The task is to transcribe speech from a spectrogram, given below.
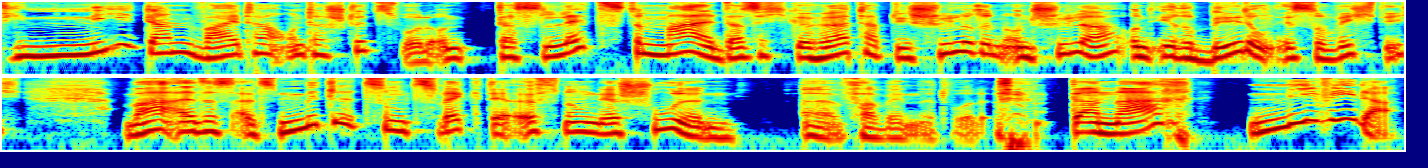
die nie dann weiter unterstützt wurde. Und das letzte Mal, dass ich gehört habe, die Schülerinnen und Schüler und ihre Bildung ist so wichtig, war, als es als Mittel zum Zweck der Öffnung der Schulen äh, verwendet wurde. Danach nie wieder.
